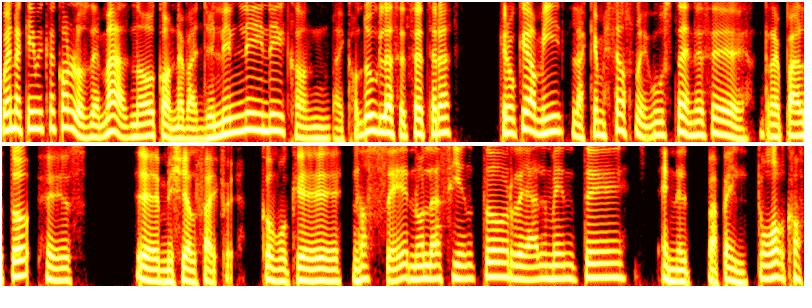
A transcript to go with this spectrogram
buena química con los demás, ¿no? Con Evangeline Lilly, con Michael Douglas, etc. Creo que a mí la que menos me gusta en ese reparto es eh, Michelle Pfeiffer. como que, no sé, no la siento realmente en el papel. ¿Cómo, cómo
